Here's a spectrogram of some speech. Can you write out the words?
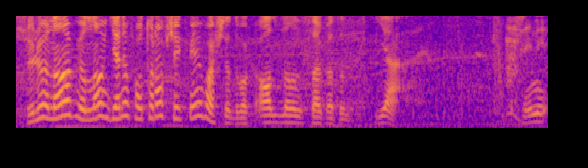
Sülo ne yapıyorsun lan? Gene fotoğraf çekmeye başladı bak Allah'ın sakatın. Ya seni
